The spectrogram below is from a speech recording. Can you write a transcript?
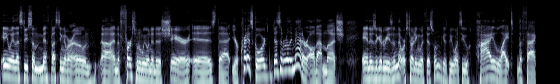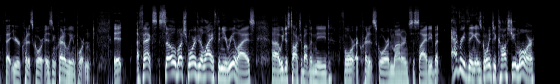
Anyway, let's do some myth busting of our own. Uh, and the first one we wanted to share is that your credit score doesn't really matter all that much. And there's a good reason that we're starting with this one because we want to highlight the fact that your credit score is incredibly important. It affects so much more of your life than you realize. Uh, we just talked about the need for a credit score in modern society, but everything is going to cost you more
